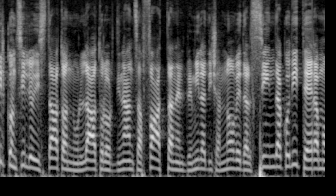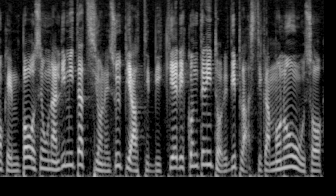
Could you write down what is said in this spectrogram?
Il Consiglio di Stato ha annullato l'ordinanza fatta nel 2019 dal sindaco di Teramo che impose una limitazione sui piatti, bicchieri e contenitori di plastica monouso.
